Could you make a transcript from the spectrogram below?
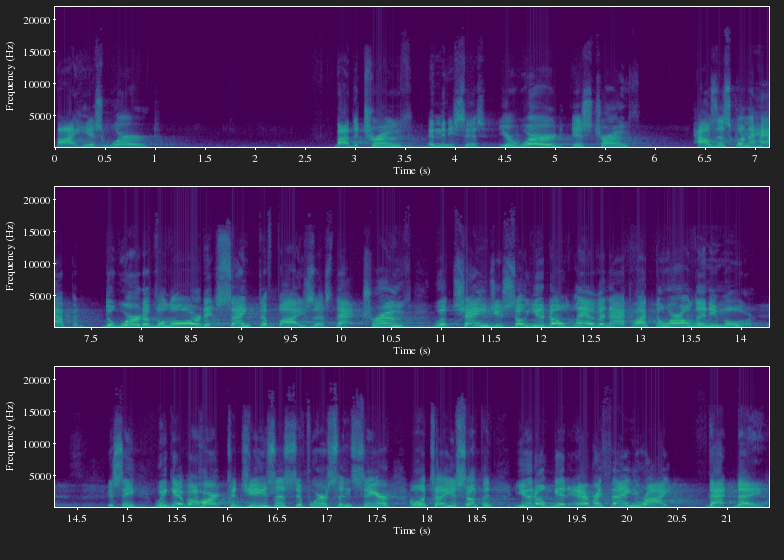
by His Word, by the truth. And then He says, Your Word is truth. How's this going to happen? The Word of the Lord. It sanctifies us. That truth will change you so you don't live and act like the world anymore. You see, we give a heart to Jesus if we're sincere. I want to tell you something. You don't get everything right that day.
